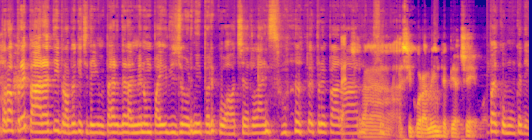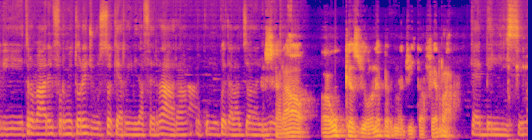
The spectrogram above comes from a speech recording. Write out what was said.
però preparati proprio che ci devi perdere almeno un paio di giorni per cuocerla, insomma, per prepararla. Eh, sarà sicuramente piacevole. Poi comunque devi trovare il fornitore giusto che arrivi da Ferrara o comunque dalla zona lì. Sarà occasione per una gita a Ferrara. Che è bellissima,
